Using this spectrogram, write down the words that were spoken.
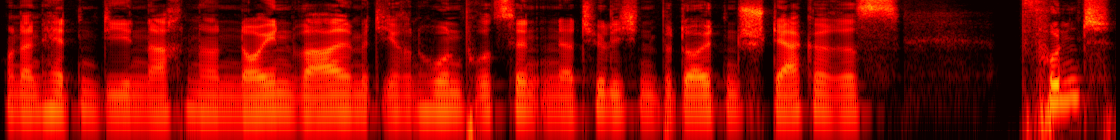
und dann hätten die nach einer neuen Wahl mit ihren hohen Prozenten natürlich ein bedeutend stärkeres Pfund.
